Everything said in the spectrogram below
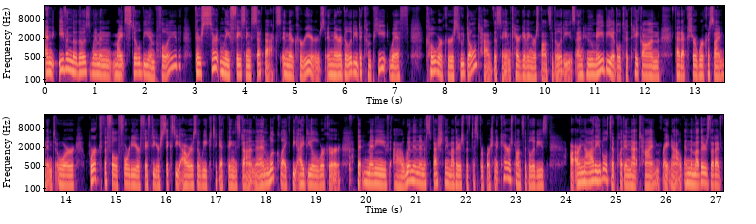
And even though those women might still be employed, they're certainly facing setbacks in their careers, in their ability to compete with coworkers who don't have the same caregiving responsibilities and who may be able to take on that extra work assignment or work the full 40 or 50 or 60 hours a week to get things done and look like the ideal worker that many uh, women and especially mothers with disproportionate care responsibilities are not able to put in that time right now. And the mothers that I've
